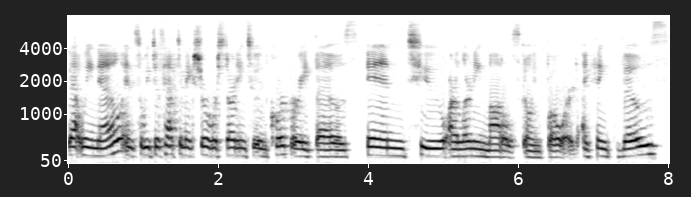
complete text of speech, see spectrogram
that we know. And so we just have to make sure we're starting to incorporate those into our learning models going forward. I think those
